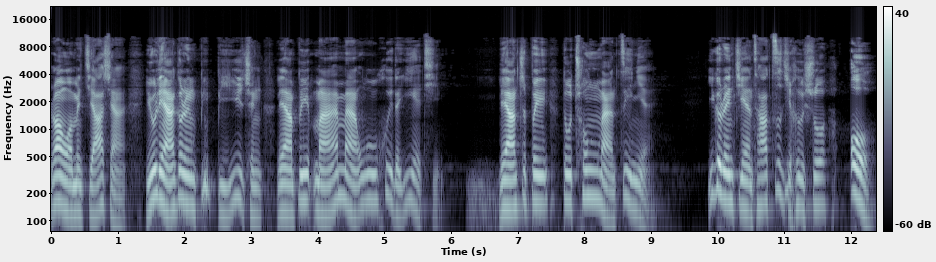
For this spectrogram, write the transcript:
让我们假想有两个人被比喻成两杯满满污秽的液体，两只杯都充满罪孽。一个人检查自己后说：“哦，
